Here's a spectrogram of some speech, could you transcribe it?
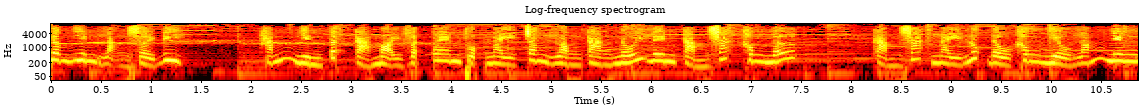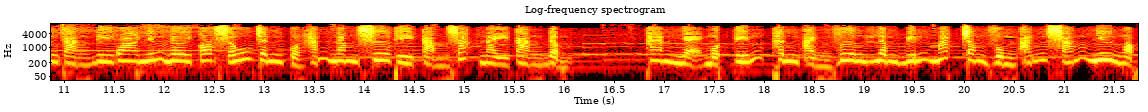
Lâm yên lặng rời đi. Hắn nhìn tất cả mọi vật quen thuộc này trong lòng càng nối lên cảm giác không nỡ. Cảm giác này lúc đầu không nhiều lắm nhưng càng đi qua những nơi có dấu chân của hắn năm xưa thì cảm giác này càng đậm. Than nhẹ một tiếng thân ảnh vương lâm biến mất trong vùng ánh sáng như ngọc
